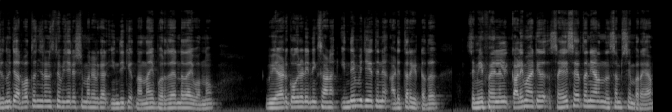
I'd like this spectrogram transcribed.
ഇരുന്നൂറ്റി അറുപത്തഞ്ച് റൺസിന് വിജയലക്ഷ്യം മറികടക്കാൻ ഇന്ത്യയ്ക്ക് നന്നായി പൊരുതേണ്ടതായി വന്നു. വിരാട് കോഹ്ലിയുടെ ഇന്നിങ്സാണ് ഇന്ത്യൻ വിജയത്തിന് അടിത്തറയിട്ടത്. സെമി ഫൈനലിൽ കളി മാറ്റിയത് ശ്രേയസ് തന്നെയാണെന്ന് നിസ്സംശയം പറയാം.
